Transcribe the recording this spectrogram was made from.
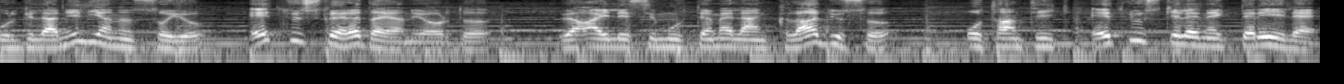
Urgulanilya'nın soyu Etrüsklere dayanıyordu ve ailesi muhtemelen Claudius'u otantik Etrüsk gelenekleriyle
